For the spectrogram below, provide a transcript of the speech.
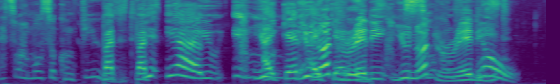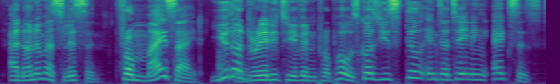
That's why I'm also confused. but but yeah, you, you I get- you're I not get ready. I'm You're so not confused. ready. No. Anonymous, listen. From my side, you're not ready to even propose because you're still entertaining exes.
